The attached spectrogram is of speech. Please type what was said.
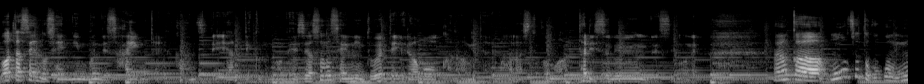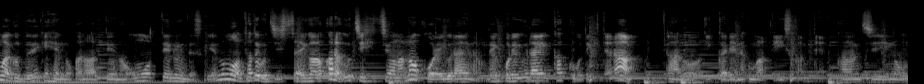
渡せんの1000人分ですはいみたいな感じでやってくるのでじゃあその1000人どうやって選ぼうかなみたいな話とかもあったりするんですよね。なんかもうちょっとここもうまいことできへんのかなっていうのは思ってるんですけれども例えば自治体側からうち必要なのはこれぐらいなのでこれぐらい確保できたらあの1回連絡もらっていいですかみたいな感じの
